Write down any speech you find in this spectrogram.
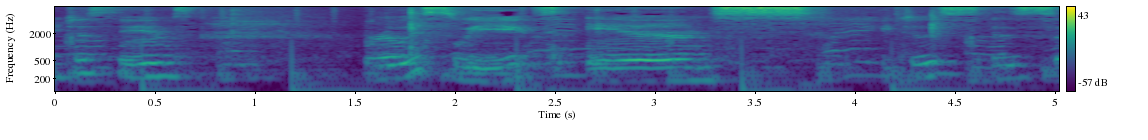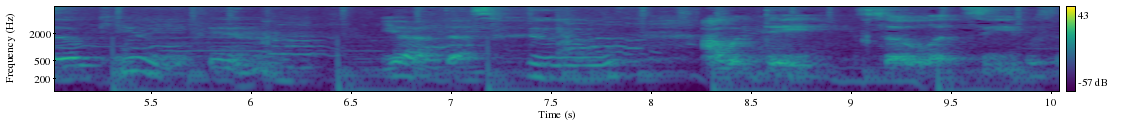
he just seems really sweet and he just is so cute. And yeah, that's who I would date. So let's see, what's?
